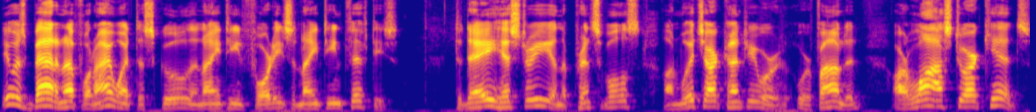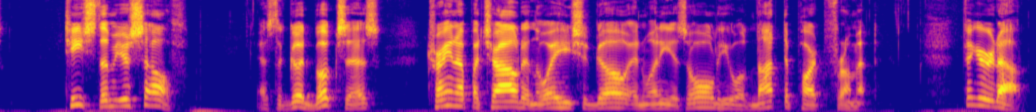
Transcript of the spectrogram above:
It was bad enough when I went to school in the 1940s and 1950s. Today, history and the principles on which our country were, were founded are lost to our kids. Teach them yourself. As the good book says, train up a child in the way he should go, and when he is old, he will not depart from it. Figure it out.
